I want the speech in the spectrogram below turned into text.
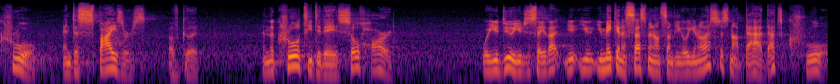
cruel and despisers of good. And the cruelty today is so hard where you do, you just say that, you, you, you make an assessment on something, you go, you know, that's just not bad, that's cruel.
